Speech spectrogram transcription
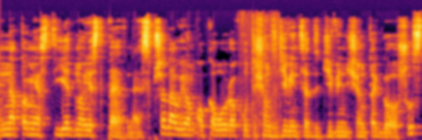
Natomiast jedno jest pewne: sprzedał ją około roku 1996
